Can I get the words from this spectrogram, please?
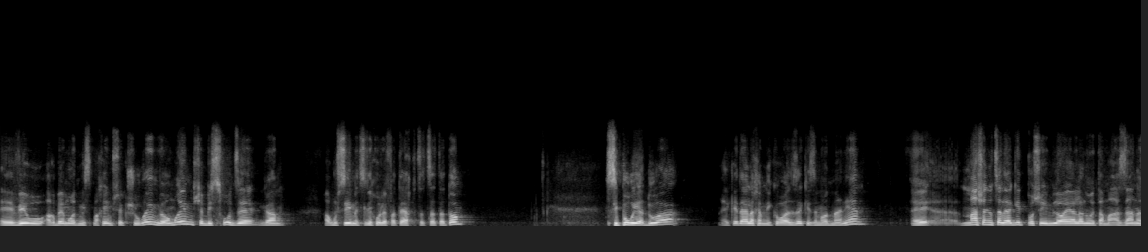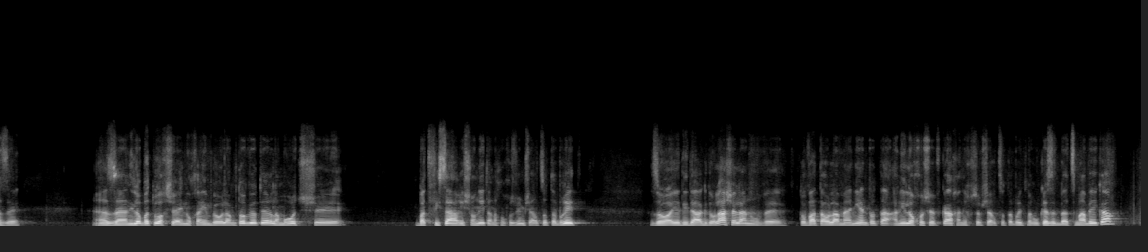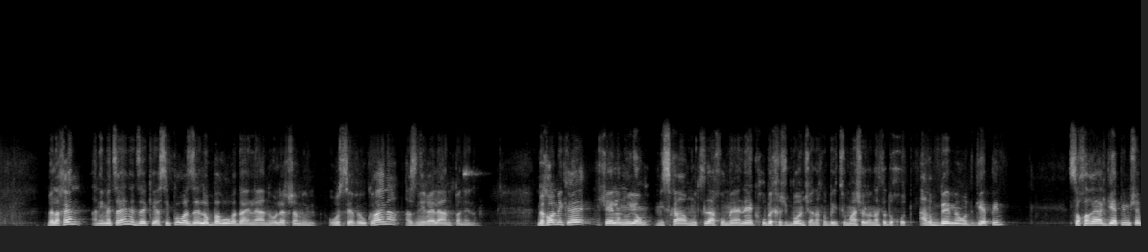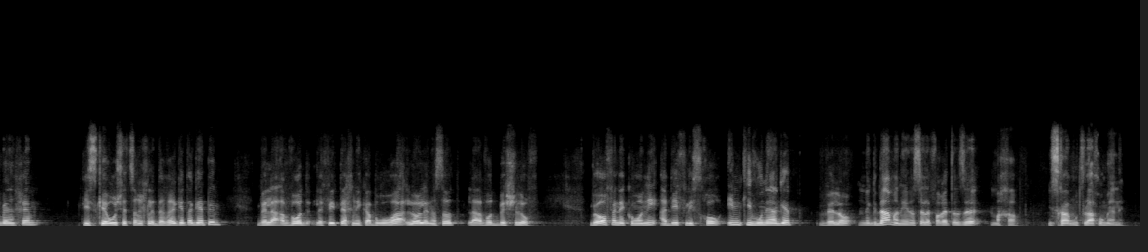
העבירו הרבה מאוד מסמכים שקשורים ואומרים שבזכות זה גם הרוסים הצליחו לפתח פצצת אטום. סיפור ידוע, כדאי לכם לקרוא על זה כי זה מאוד מעניין. אה, מה שאני רוצה להגיד פה, שאם לא היה לנו את המאזן הזה, אז אני לא בטוח שהיינו חיים בעולם טוב יותר, למרות שבתפיסה הראשונית אנחנו חושבים שארצות הברית זו הידידה הגדולה שלנו וטובת העולם מעניינת אותה. אני לא חושב כך, אני חושב שארצות הברית מרוכזת בעצמה בעיקר. ולכן אני מציין את זה כי הסיפור הזה לא ברור עדיין לאן הוא הולך שם עם רוסיה ואוקראינה, אז נראה לאן פנינו. בכל מקרה, שיהיה לנו יום מסחר מוצלח ומהנה, קחו בחשבון שאנחנו בעיצומה של עונת הדוחות. הרבה מאוד גפים, סוחרי הגפים שביניכם, תזכרו שצריך לדרג את הגפים ולעבוד לפי טכניקה ברורה, לא לנסות לעבוד בשלוף. באופן עקרוני עדיף לסחור עם כיווני הגפ ולא נגדם, אני אנסה לפרט על זה מחר. מסחר מוצלח ומהנה.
